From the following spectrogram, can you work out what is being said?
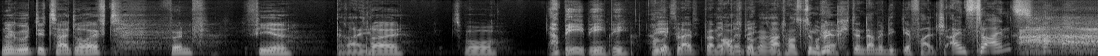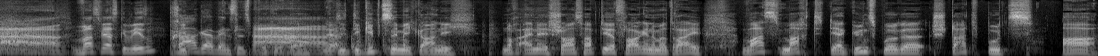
Na gut, die Zeit läuft. 5, Vier, 3. drei, zwei. Ja, B, B, B. Haben B wir- bleibt beim Bleib, Augsburger bleib. Rathaus. Zum Okay. Glück, denn damit liegt ihr falsch. 1 zu 1. Ah, was wäre es gewesen? Prager Wenzelsbrücke. Ah. Ja. Die, die gibt es nämlich gar nicht. Noch eine Chance habt ihr. Frage Nummer drei. Was macht der Günzburger Stadtputz? A.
